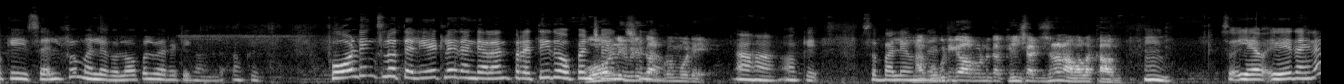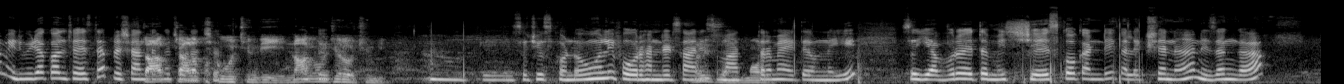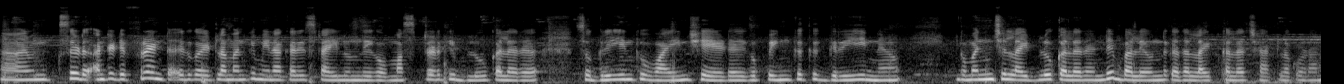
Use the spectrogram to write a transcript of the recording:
ఓకే ఈ సెల్ఫ్ మళ్ళీ లోపల వెరైటీగా ఉంది. ఓకే ఫోల్డింగ్స్లో తెలియట్లేదండి. అలాంటి ప్రతిదీ ఓపెన్ ఆహా ఓకే సో భలే ఉంది షాట్. సో ఏ- ఏదైనా మీరు వీడియో కాల్ చేస్తే ప్రశాంతంగా చూడొచ్చు. వచ్చింది. వచ్చింది. ఓకే సో చూసుకోండి. ఓన్లీ ఫోర్ హండ్రెడ్ సారీస్ మాత్రమే అయితే ఉన్నాయి. సో ఎవరు అయితే మిస్ చేసుకోకండి కలెక్షన్ నిజంగా మిక్స్డ్ అంటే డిఫరెంట్ ఇదిగో ఇట్లా మనకి మీనాకరీ స్టైల్ ఉంది. ఇగో మస్టర్డ్కి బ్లూ కలర్ సో గ్రీన్కి వైన్ షేడ్ ఇగో పింక్కి గ్రీన్ ఇంకా మంచి లైట్ బ్లూ కలర్ అండి. భలే ఉంది కదా లైట్ కలర్ చాట్లో కూడా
